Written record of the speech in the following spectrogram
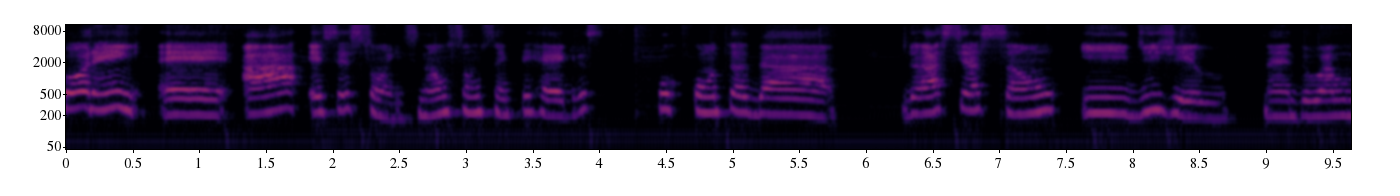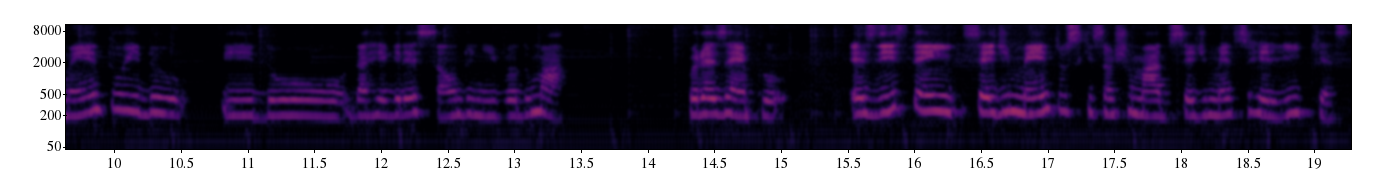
Porém, é, há exceções, não são sempre regras, por conta da glaciação e de gelo, né? Do aumento e do, e do, da regressão do nível do mar. Por exemplo, existem sedimentos que são chamados sedimentos relíquias,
